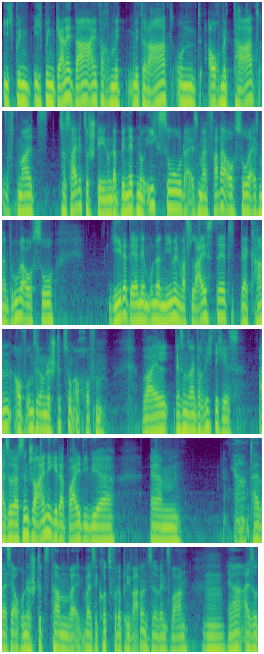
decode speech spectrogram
ich bin, ich bin gerne da, einfach mit, mit Rat und auch mit Tat oftmals zur Seite zu stehen. Und da bin nicht nur ich so, da ist mein Vater auch so, da ist mein Bruder auch so. Jeder, der in dem Unternehmen was leistet, der kann auf unsere Unterstützung auch hoffen, weil das uns einfach wichtig ist. Also da sind schon einige dabei, die wir ähm, ja, teilweise auch unterstützt haben, weil, weil sie kurz vor der Privatinsolvenz waren. Mhm. Ja, also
